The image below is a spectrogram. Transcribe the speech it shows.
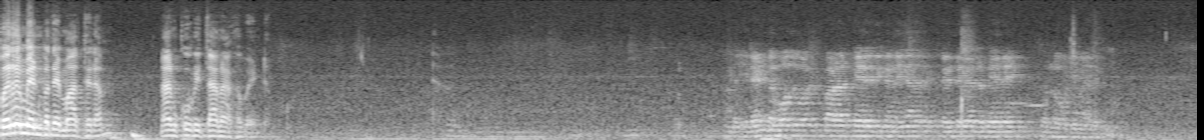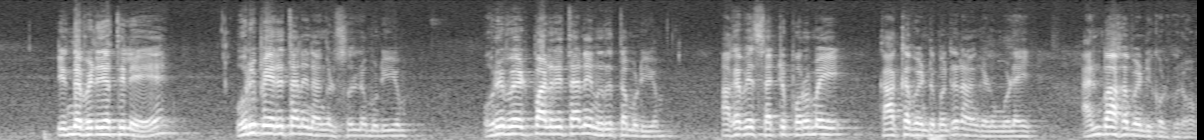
பெறும் என்பதை மாத்திரம் நான் கூறித்தான் ஆக வேண்டும் இந்த விடயத்திலே ஒரு பேரைத்தானே நாங்கள் சொல்ல முடியும் ஒரு வேட்பாளரைத்தானே நிறுத்த முடியும். ஆகவே சற்று பொறுமை காக்க வேண்டும் என்று நாங்கள் உங்களை அன்பாக வேண்டிக் கொள்கிறோம்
